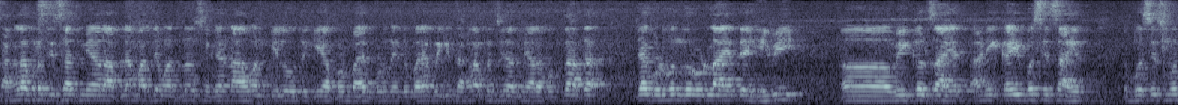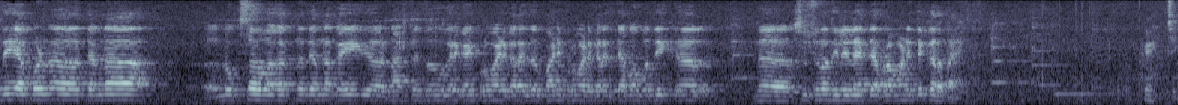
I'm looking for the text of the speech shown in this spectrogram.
चांगला प्रतिसाद मिळाला. आपल्या माध्यमातून सगळ्यांना आवाहन केलं होतं की आपण बाहेर पडू नये. तर बऱ्यापैकी चांगला प्रतिसाद मिळाला. फक्त आता ज्या घोडबंदर रोडला आहेत त्या हेवी व्हेकल्स आहेत आणि काही बसेस आहेत. तर बसेसमध्ये आपण त्यांना लोकसहभागातनं त्यांना काही नाश्त्याचं वगैरे काही प्रोव्हाइड करायचं पाणी प्रोव्हाइड करायचं त्याबाबत एक सूचना दिलेल्या आहेत त्याप्रमाणे ते करत आहे. ठीक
